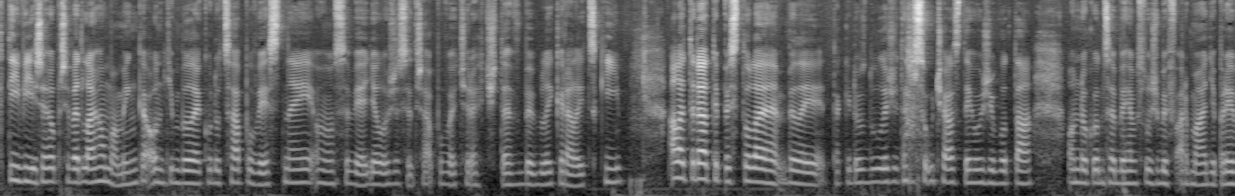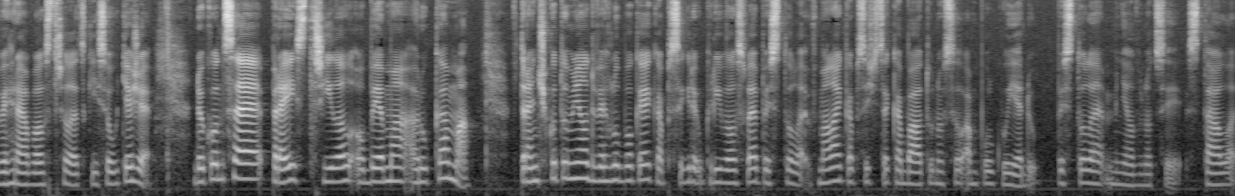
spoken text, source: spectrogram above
K té víře ho přivedla jeho maminka, on tím byl jako docela pověstný, ono se vědělo, že si třeba po večerech čte v Bibli kralický, ale teda ty pistole byly taky dost důležitá součást jeho života. On dokonce během služby v armádě prej vyhrával střelecký soutěže. Dokonce prej střílel oběma rukama. V trenčkotu měl dvě hluboké kapsy, kde ukrýval své pistole. V malé kapsičce kabátu nosil ampulku jedu. Pistole měl v noci stále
